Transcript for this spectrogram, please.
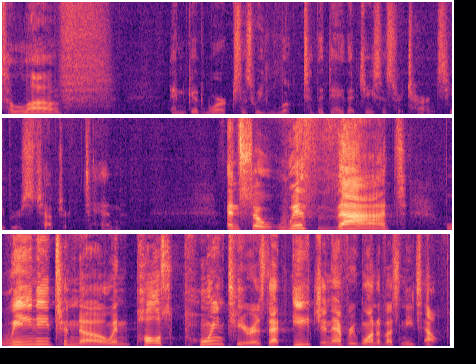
to love and good works as we look to the day that Jesus returns. Hebrews chapter 10. And so, with that, we need to know, and Paul's point here is that each and every one of us needs help.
